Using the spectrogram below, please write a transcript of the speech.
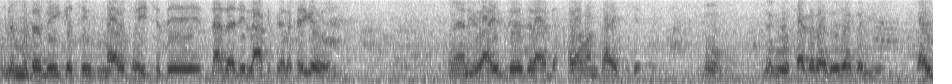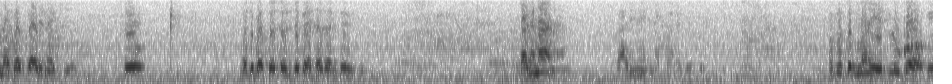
એટલે મોટા ભાઈ કે છે મારો ભાઈ છે તે દાદાજી લાખ રૂપિયા લખાઈ ગયો અને એની વાઈફ છે જરા દખલાવાનું થાય છે. કે છે મેં ઓછા કરવા દો કરીએ. કાઢી નાખો કાઢી નાખીએ. તો મેં તો બસો ત્રણસો બેઠા હતા ને કહ્યું હતું. ના ના કાઢી નહીં નાખવા કે છે. તમે એટલું કહો કે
